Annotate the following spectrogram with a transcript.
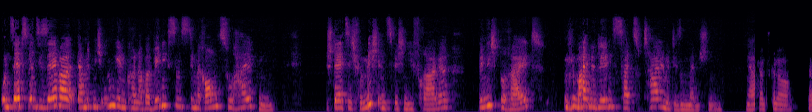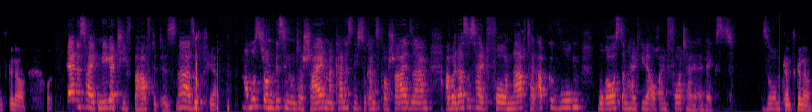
und selbst wenn sie selber damit nicht umgehen können, aber wenigstens den Raum zu halten, stellt sich für mich inzwischen die Frage, bin ich bereit, meine Lebenszeit zu teilen mit diesen Menschen. Ja, ganz genau, ganz genau. Wenn es halt negativ behaftet ist. Ne? Also ja. man muss schon ein bisschen unterscheiden, man kann es nicht so ganz pauschal sagen, aber das ist halt Vor- und Nachteil abgewogen, woraus dann halt wieder auch ein Vorteil erwächst. So. Ganz genau.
